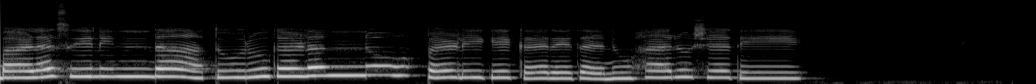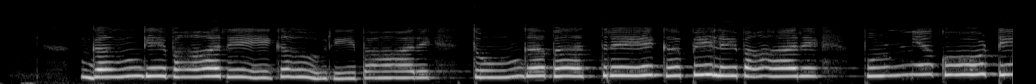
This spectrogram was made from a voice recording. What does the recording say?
ಬಳಸಿನಿಂದ ತುರುಗಳನ್ನು ಬಳಿಗೆ ಕರೆದನು ಹರುಷದಿ. ಗಂಗೆ ಬಾರೆ, ಗೌರಿ ಬಾರೆ, ತುಂಗಭದ್ರೆ ಕಪಿಲೆ ಬಾರೆ, ಪುಣ್ಯಕೋಟಿ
